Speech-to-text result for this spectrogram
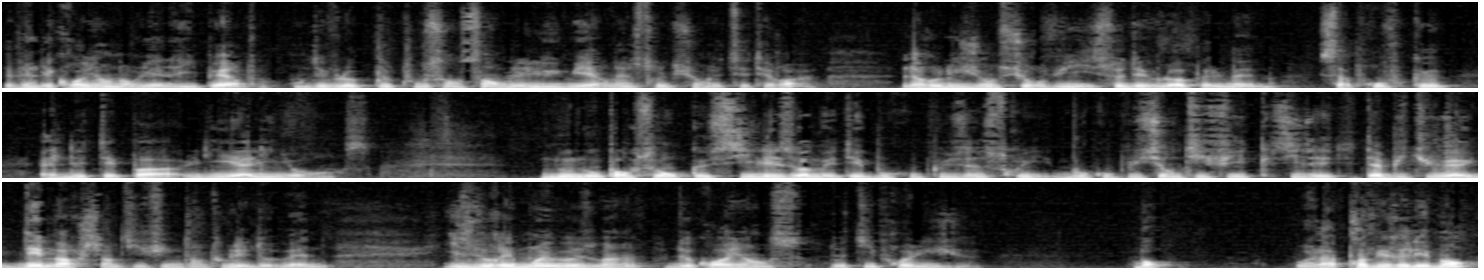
eh bien les croyants n'ont rien à y perdre. On développe tous ensemble les lumières, l'instruction, etc. La religion survit, se développe elle-même. Ça prouve qu'elle n'était pas liée à l'ignorance. Nous, nous pensons que si les hommes étaient beaucoup plus instruits, beaucoup plus scientifiques, s'ils étaient habitués à une démarche scientifique dans tous les domaines, ils auraient moins besoin de croyances de type religieux. Bon, voilà, premier élément.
